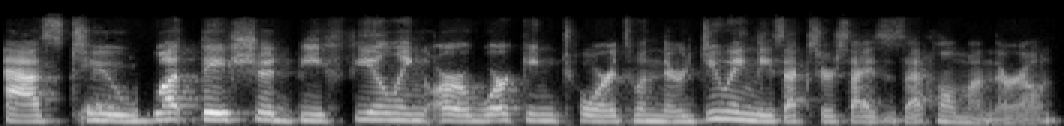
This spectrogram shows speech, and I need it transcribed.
as to Yeah. what they should be feeling or working towards when they're doing these exercises at home on their own.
